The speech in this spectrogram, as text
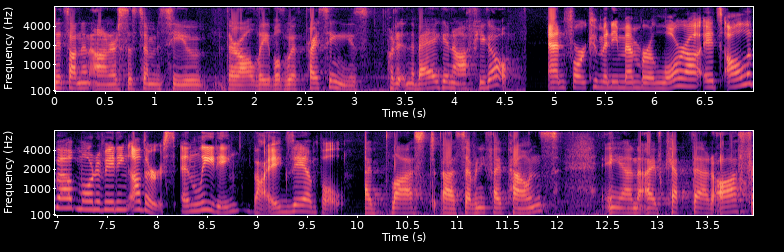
It's on an honor system, so you, they're all labeled with pricing. You just put it in the bag and off you go. And for committee member Laura, it's all about motivating others and leading by example. I've lost uh, 75 pounds and I've kept that off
